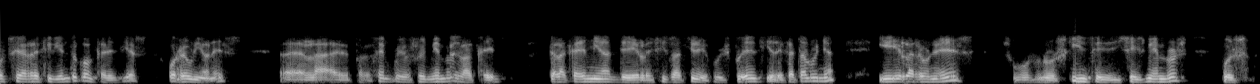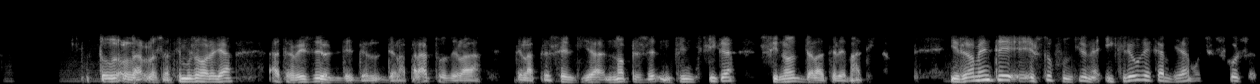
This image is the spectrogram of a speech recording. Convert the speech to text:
o sea, recibiendo conferencias o reuniones. Eh, por ejemplo, yo soy miembro de la, de la Academia de Legislación y Jurisprudencia de Cataluña y las reuniones, somos unos 15, 16 miembros, pues todas las hacemos ahora ya a través del aparato, de la, de la presencia, no física, sino de la telemática. Y realmente esto funciona y creo que cambiará muchas cosas.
